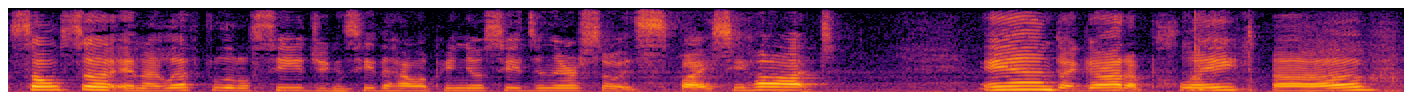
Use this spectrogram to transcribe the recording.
salsa, and I left the little seeds. You can see the jalapeno seeds in there, so it's spicy hot. And I got a plate of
